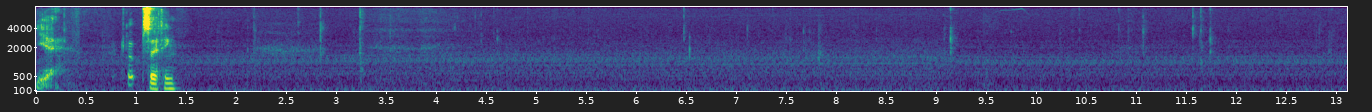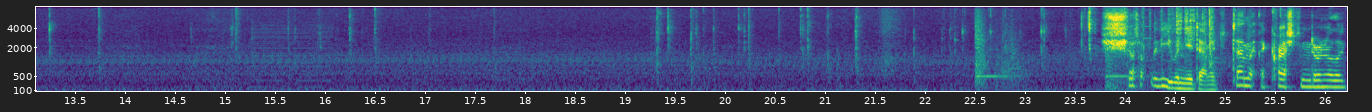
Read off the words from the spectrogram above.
yeah, upsetting. Shut up with you when you're damaged. Damn it, I crashed into another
